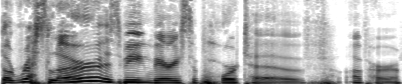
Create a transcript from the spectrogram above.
the wrestler, is being very supportive of her.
